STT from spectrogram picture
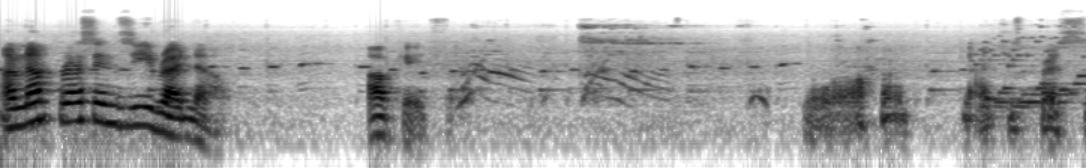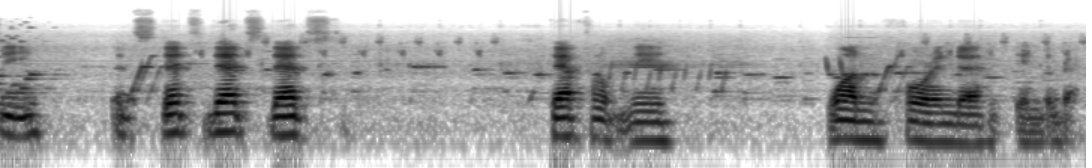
I'm not pressing Z right now. Okay. Oh, I just press C. That's that's that's that's definitely one for in the in the bracket.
